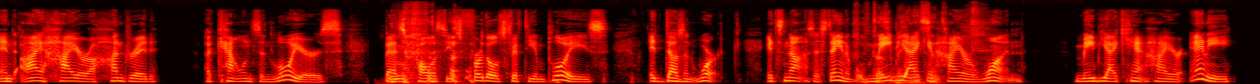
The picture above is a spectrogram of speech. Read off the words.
and I hire 100 accountants and lawyers, best policies for those 50 employees, it doesn't work. It's not sustainable. Doesn't Maybe I can sense. hire one. Maybe I can't hire any.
